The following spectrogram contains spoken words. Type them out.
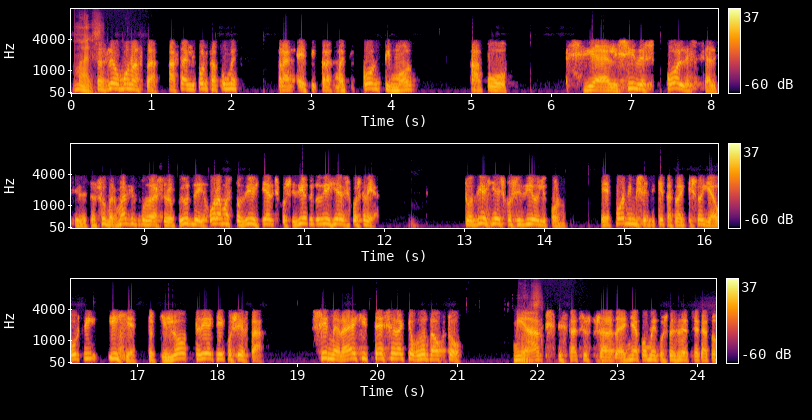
Μάλιστα. Σας λέω μόνο αυτά. Αυτά λοιπόν θα πούμε επί πραγματικών τιμών από σε αλυσίδε, όλες τις αλυσίδε των σούπερ μάρκετ που δραστηριοποιούνται η χώρα μας το 2022 και το 2023. Το 2022 λοιπόν, η επώνυμη ετικέτα φραγκιστό γιαούρτι είχε το κιλό 3 και 27. Σήμερα έχει 4 και 88. Μία αύξηση της τάξης του 49,24%.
